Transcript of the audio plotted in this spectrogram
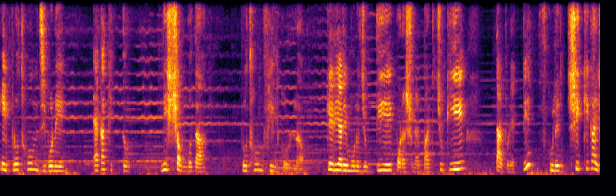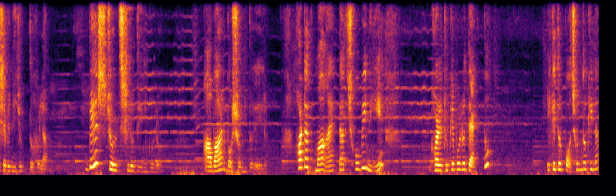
এই প্রথম জীবনে একাকিত্ব, নিঃসঙ্গতা প্রথম ফিল করলাম। কেরিয়ারে মনোযোগ দিয়ে পড়াশোনার পাঠ চুকিয়ে তারপর একটি স্কুলের শিক্ষিকা হিসেবে নিযুক্ত হলাম। বেশ চলছিল দিনগুলো। আবার বসন্ত এলো। হঠাৎ মা একটা ছবি নিয়ে ঘরে ঢুকে পড়ল দেখ তো, একে তোর পছন্দ কি না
